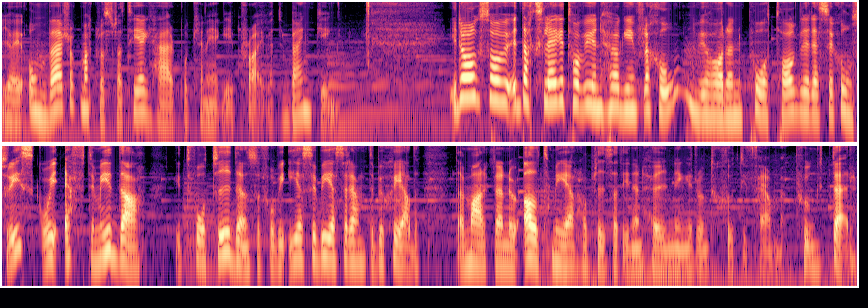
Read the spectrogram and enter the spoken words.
Jag är omvärlds och makrostrateg här på Carnegie Private Banking. Idag så, I dagsläget har vi en hög inflation, vi har en påtaglig recessionsrisk och i eftermiddag i tvåtiden så får vi ECBs räntebesked där marknaden nu allt mer har prisat in en höjning runt 75 punkter.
